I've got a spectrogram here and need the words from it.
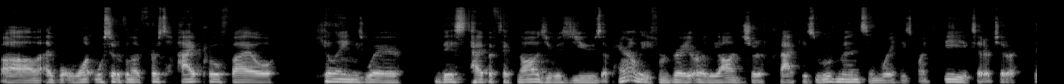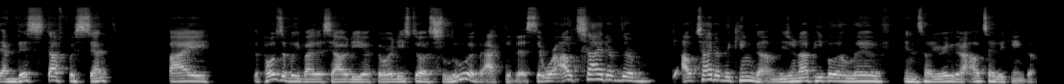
Uh, was sort of one of the first high-profile killings where this type of technology was used apparently from very early on to sort of track his movements and where he's going to be, et cetera, et cetera. And this stuff was sent by supposedly by the Saudi authorities to a slew of activists that were outside of their outside of the kingdom. These are not people that live in Saudi Arabia; they're outside the kingdom.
